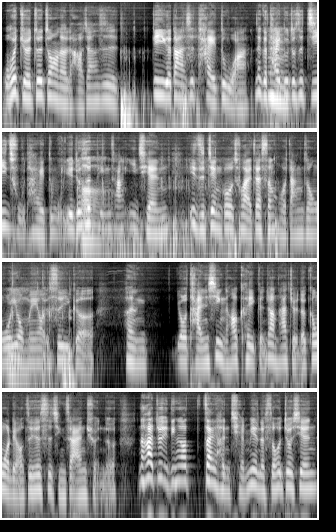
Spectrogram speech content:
我会觉得最重要的好像是第一个，当然是态度啊，那个态度就是基础态度，嗯、也就是平常以前一直建构出来，在生活当中，我有没有是一个很有弹性，然后可以跟让他觉得跟我聊这些事情是安全的，那他就一定要在很前面的时候就先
